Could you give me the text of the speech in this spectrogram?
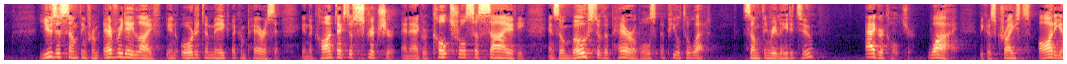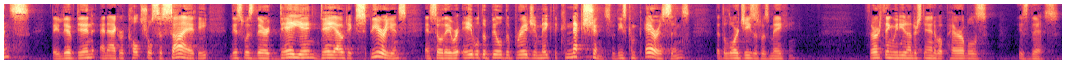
Uses something from everyday life in order to make a comparison in the context of Scripture, an agricultural society. And so most of the parables appeal to what? Something related to agriculture. Why? Because Christ's audience, they lived in an agricultural society. This was their day in, day out experience. And so they were able to build the bridge and make the connections with these comparisons that the Lord Jesus was making. Third thing we need to understand about parables is this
